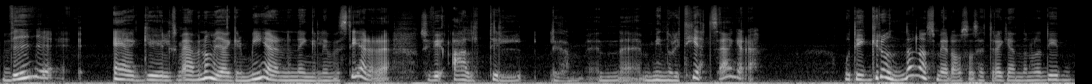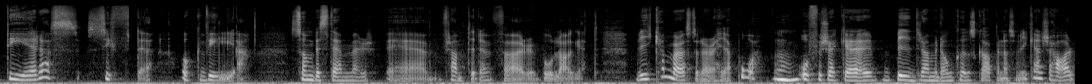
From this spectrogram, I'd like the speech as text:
Vi äger, liksom, även om vi äger mer än en ängelinvesterare, så är vi alltid liksom, en eh, minoritetsägare. Och det är grundarna som är de som sätter agendan och det är deras syfte och vilja som bestämmer eh, framtiden för bolaget. Vi kan bara stå där och heja på mm. och försöka bidra med de kunskaperna som vi kanske har.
